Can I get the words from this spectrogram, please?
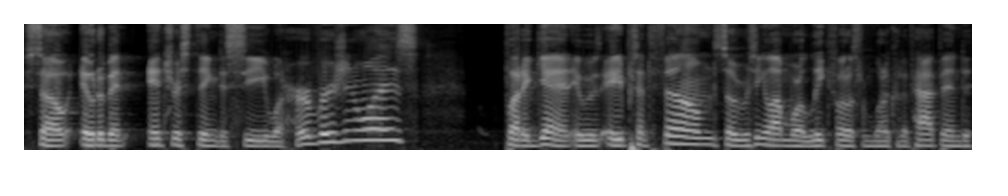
So it would have been interesting to see what her version was. But again, it was 80% filmed, so we're seeing a lot more leak photos from what could have happened.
